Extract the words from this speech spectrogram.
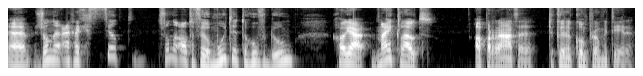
uh, zonder eigenlijk veel, zonder al te veel moeite te hoeven doen, gewoon ja, MyCloud apparaten te kunnen compromitteren.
